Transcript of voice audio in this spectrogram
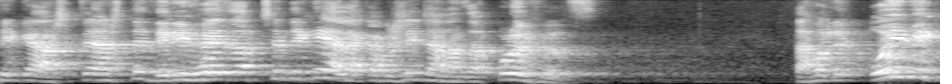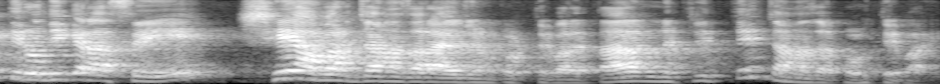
থেকে আসতে আসতে দেরি হয়ে যাচ্ছে দেখে এলাকাবাসী জানাজা পড়ে ফেলছে। তাহলে ওই ব্যক্তির অধিকার আছে, সে আবার জানাজার আয়োজন করতে পারে, তার নেতৃত্বে জানাজা পড়তে পারে।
